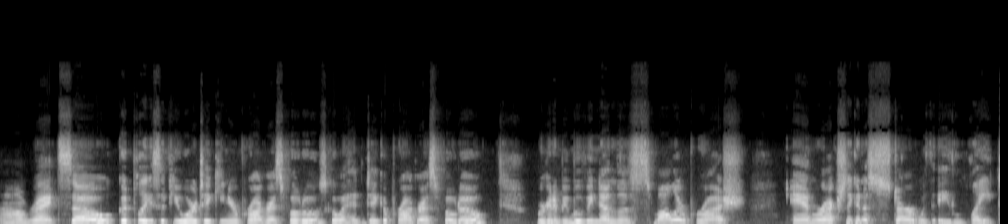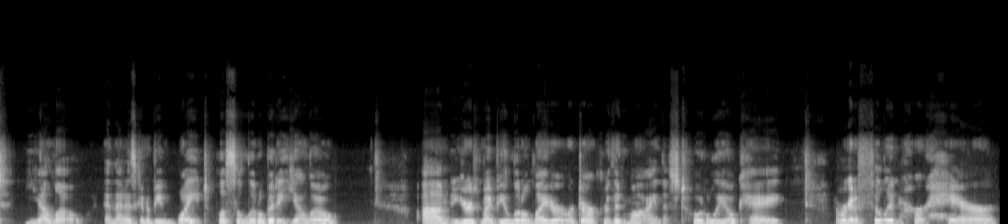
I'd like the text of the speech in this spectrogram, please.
All right, so good place if you are taking your progress photos. Go ahead and take a progress photo. We're going to be moving down the smaller brush, and we're actually going to start with a light yellow, and that is going to be white plus a little bit of yellow. Um, yours might be a little lighter or darker than mine. That's totally okay. And we're going to fill in her hair.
